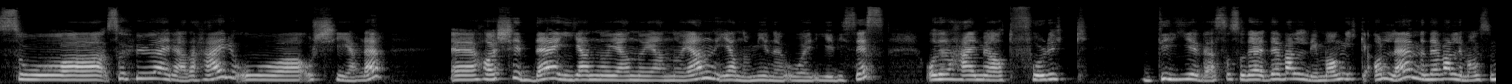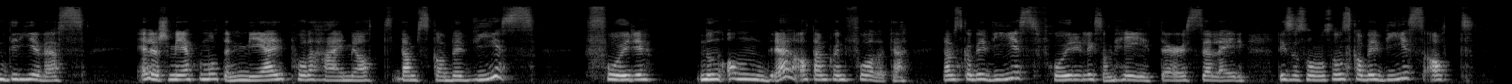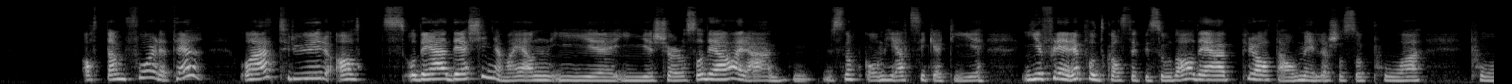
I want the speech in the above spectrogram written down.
så, så hører jeg det her og, og ser det. Eh, har sett det igjen og igjen og igjen og igjen gjennom mine år i business. Og det her med at folk drives altså det, det, er veldig mange, ikke alle, men det er veldig mange som drives Eller som er på en måte mer på det her med at de skal bevise for noen andre at de kan få det til. De skal bevise for liksom haters eller liksom sånn og sånn, skal bevise at, at de får det til. Og jeg tror at Og det, det kjenner jeg meg igjen i, i sjøl også. Det har jeg snakka om helt sikkert i, i flere podkastepisoder, og det prater jeg om ellers også på, på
